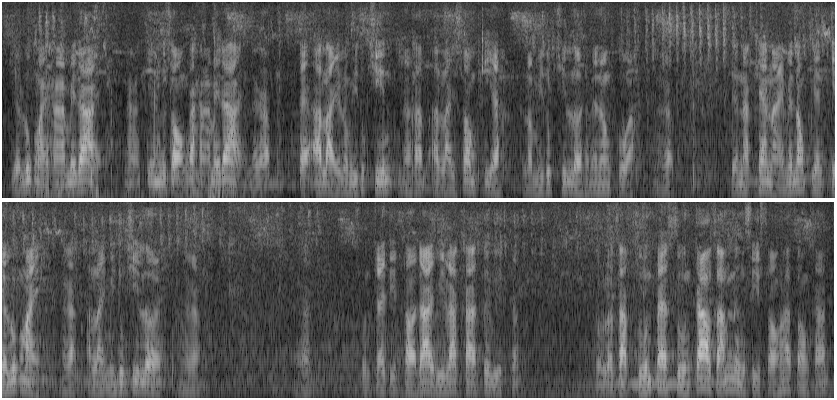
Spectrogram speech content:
เกียร์ลูกใหม่หาไม่ได้นะเกียร์มือสองก็หาไม่ได้นะครับ แต่อะไหล่เรามีทุกชิ้นนะครับอะไหล่ซ่อมเกียร์เรามีทุกชิ้นเลยไม่ต้องกลัวนะครับเสียหนักแค่ไหนไม่ต้องเปลี่ยนเกียร์ลูกใหม่นะครับอะไหล่มีทุกชิ้นเลยนะครับนะครับ สนใจติดต่อได้วีลักคาเซอร์วิสครับโทรศัพท์ 0809314252 ครับ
